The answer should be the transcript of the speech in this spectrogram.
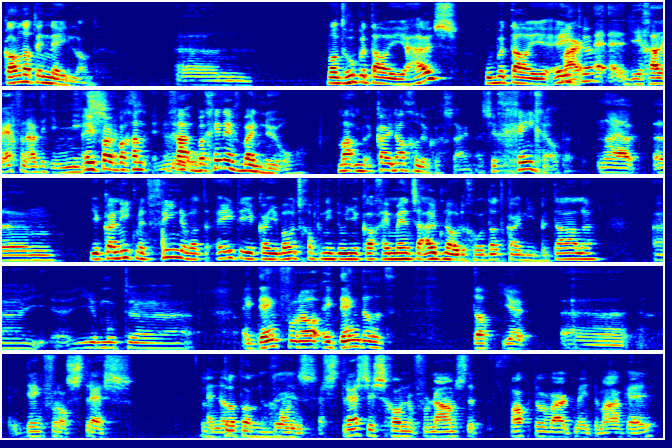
kan dat in Nederland. Ehm, Want hoe betaal je je huis? Hoe betaal je je eten? maar eh, eh, je gaat er echt vanuit dat je niets even, hebt. we gaan, ga, begin even bij nul. Maar kan je dan gelukkig zijn als je geen geld hebt? Nou ja, ehm, Je kan niet met vrienden wat eten, je kan je boodschappen niet doen, je kan geen mensen uitnodigen, want dat kan je niet betalen. Eh, je, je moet. eh, ik denk vooral, ik denk dat het, dat je, eh, ik denk vooral stress. dat, En dat, dan gewoon, is. stress is gewoon de voornaamste factor waar het mee te maken heeft.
